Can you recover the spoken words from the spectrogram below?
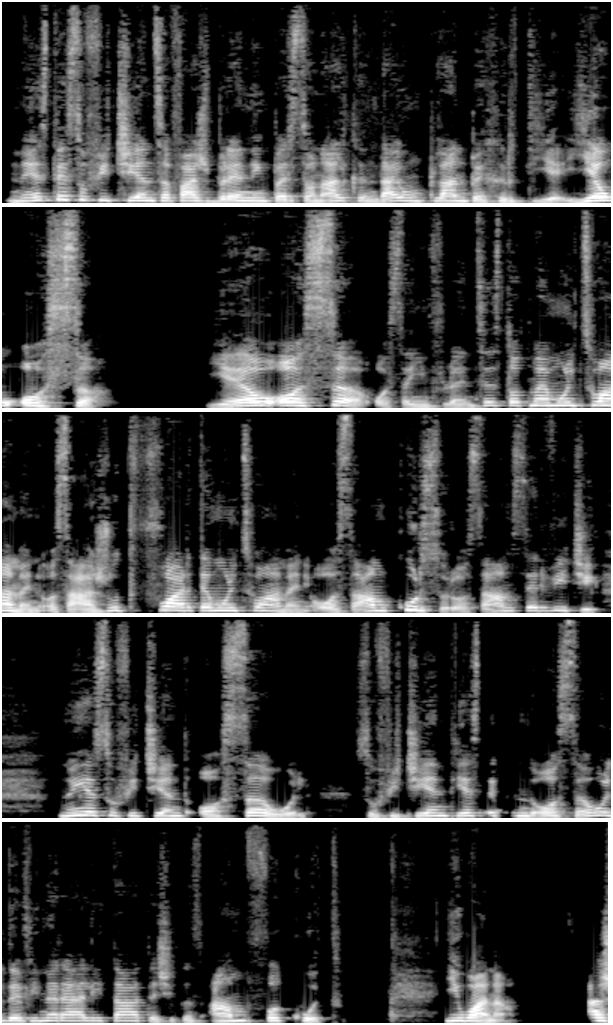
nu este suficient să faci branding personal când ai un plan pe hârtie. Eu o să. Eu o să, o să influențez tot mai mulți oameni, o să ajut foarte mulți oameni, o să am cursuri, o să am servicii. Nu e suficient o săul. Suficient este când o săul devine realitate și când am făcut. Ioana, aș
